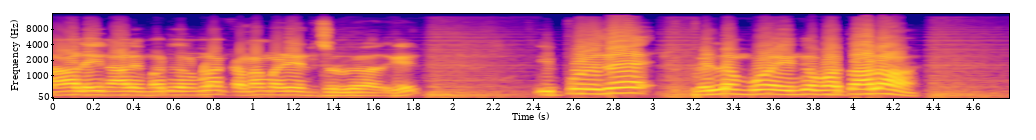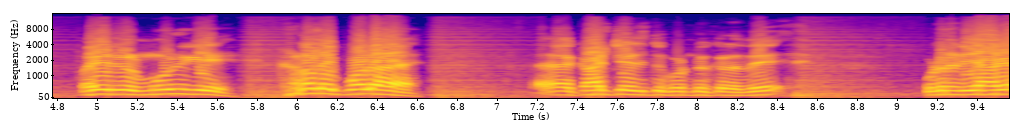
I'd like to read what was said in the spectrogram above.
நாளை நாளை மறுதினம்லாம் கனமழை என்று சொல்கிறார்கள். இப்பொழுதே வெள்ளம் போ எங்கே பார்த்தாலும் பயிர்கள் மூழ்கி கடலை போல காட்சியளித்து கொண்டிருக்கிறது. உடனடியாக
